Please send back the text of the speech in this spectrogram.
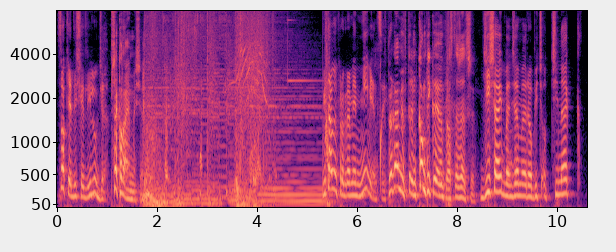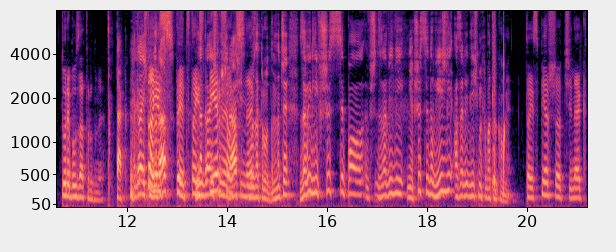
Co kiedyś jedli ludzie? Przekonajmy się. Witamy w programie Mniej Więcej. W programie, w którym komplikujemy proste rzeczy. Dzisiaj będziemy robić odcinek, który był za trudny. Tak, nagraliśmy To go jest raz. wstyd, to jest nagraliśmy pierwszy raz, odcinek. był za trudny. Znaczy, zawiedli wszyscy po... wsz- Zawiedli, nie, wszyscy dowieźli, a zawiedliśmy chyba tylko my. To jest pierwszy odcinek,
